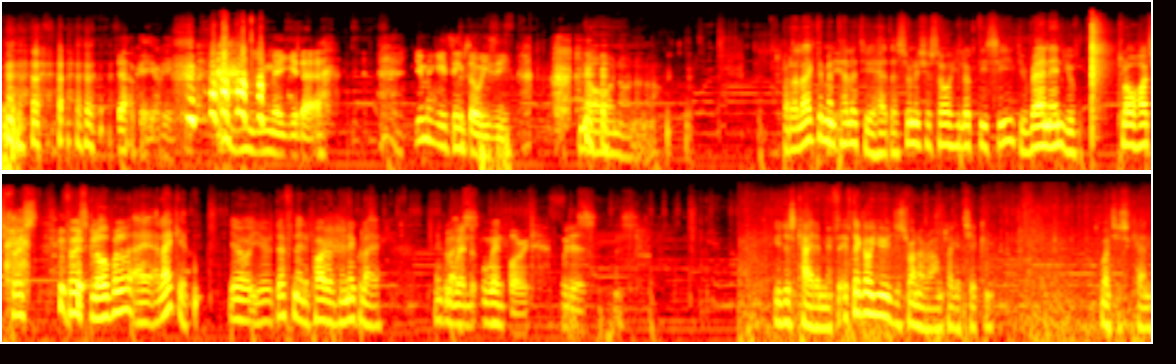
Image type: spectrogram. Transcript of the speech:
Yeah, okay, okay. you make it. Uh, you make it seem so easy. no, no, no, no. But I like the mentality you had. As soon as you saw he looked DC, you ran in, you claw Hodge first, first global. I, I like it. You're, you're definitely part of the Nikolai. We Nikolai. went, we went for it. We did. You just kite him. If, if they go you, you just run around like a chicken. As much as you can.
